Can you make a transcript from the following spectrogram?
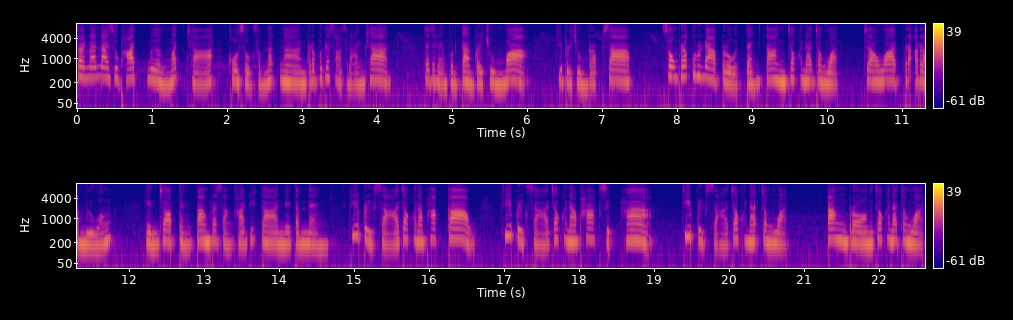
จากนั้นนายสุพัฒน์เมืองมัชชาโฆษกสำนักงานพระพุทธศาสนาแห่งชาติ ได้แถลงผลการประชุมว่าที่ประชุมรับทราบ ทรงพระกรุณาโปรดแต่งตั้งเจ้าคณะจังหวัด เจ้าวาดพระอารามหลวง เห็นชอบแต่งตั้งพระสังฆาธิการในตำแหน่ง ที่ปรึกษาเจ้าคณะภาค 9 ที่ปรึกษาเจ้าคณะภาค 15 ที่ปรึกษาเจ้าคณะจังหวัด ตั้งรองเจ้าคณะจังหวัด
